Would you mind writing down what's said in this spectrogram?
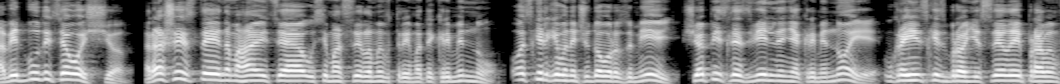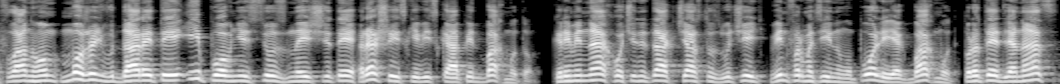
А відбудеться ось що. Рашисти намагаються усіма силами втримати Кремінну, оскільки вони чудово розуміють, що після звільнення Кремінної українські збройні сили правим флангом можуть вдарити і повністю знищити рашистські війська під Бахмутом. Кремінна, хоч і не так часто звучить в інформаційному полі, як Бахмут, проте для нас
